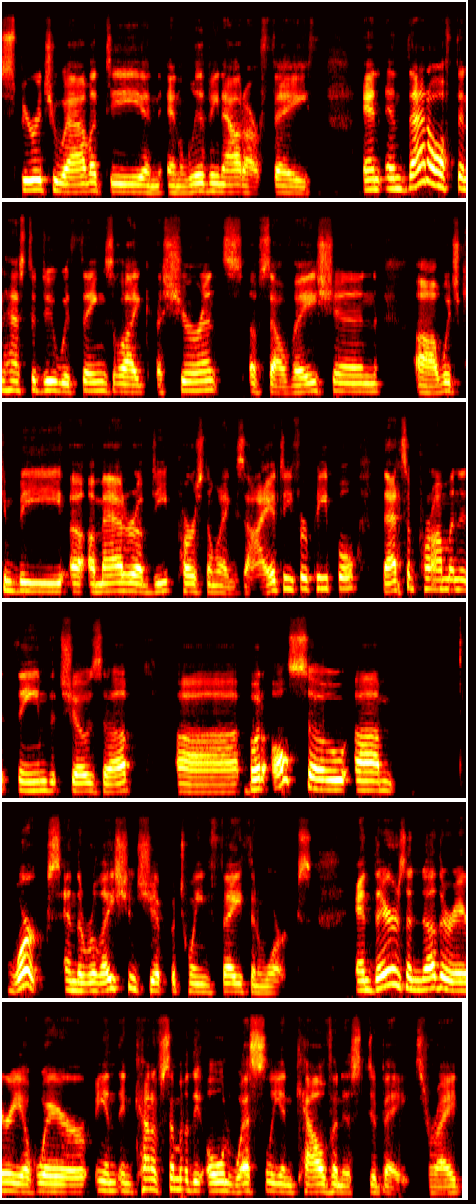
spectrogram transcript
spirituality and, and living out our faith and and that often has to do with things like assurance of salvation uh, which can be a, a, matter of deep personal anxiety for people. That's a prominent theme that shows up. Uh, but also um, works and the relationship between faith and works. And there's another area where, in, in kind of some of the old Wesleyan Calvinist debates, right,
